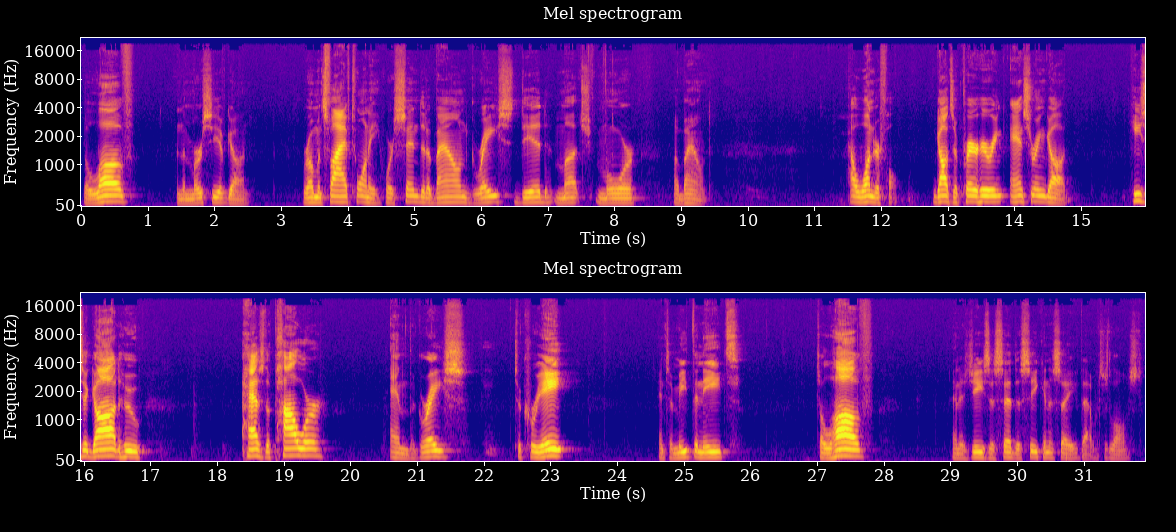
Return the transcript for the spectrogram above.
The love and the mercy of God. Romans 5:20 where sin did abound grace did much more abound. How wonderful. God's a prayer hearing answering God. He's a God who has the power and the grace to create and to meet the needs, to love, and as Jesus said, to seek and to save that which is lost.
